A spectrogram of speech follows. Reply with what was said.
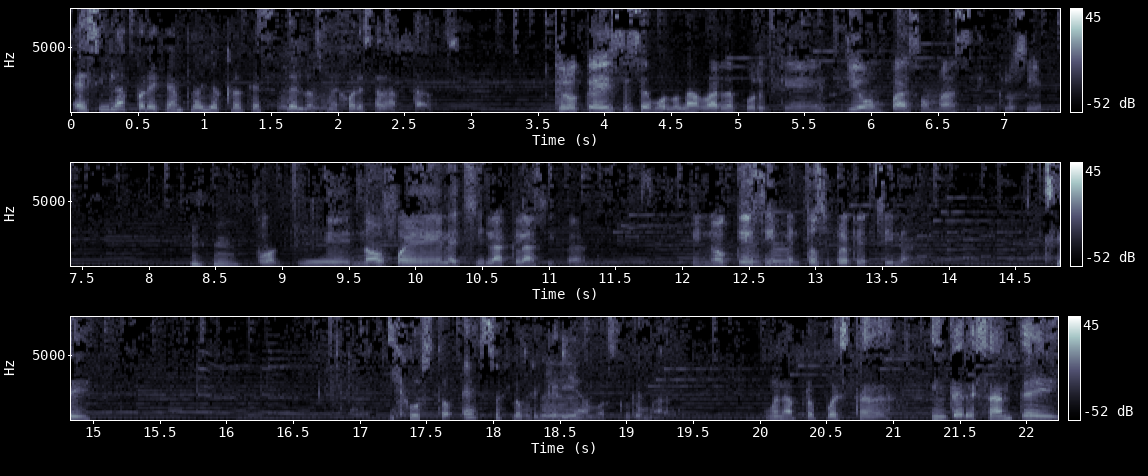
Esila, por ejemplo, yo creo que es de los mejores adaptados. Creo que ahí sí se voló la barda porque dio un paso más, inclusive. Porque no fue la Exila clásica, sino que se inventó su propia Exila. Sí. Y justo eso es lo que queríamos, Kurumada. una propuesta interesante y,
